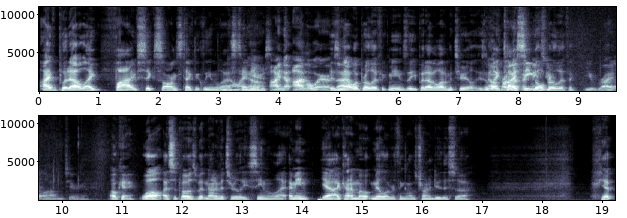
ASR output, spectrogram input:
I've put out like five, six songs technically in the last No, ten I years. I know I'm aware of Isn't that. what prolific means? That you put out a lot of material? Isn't No, like Ty prolific you- prolific? you write a lot of material. Okay, well, I suppose, but none of it's really seen the light. I mean, yeah, I kind of mo- mill everything. I was trying to do this, uh, yep,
